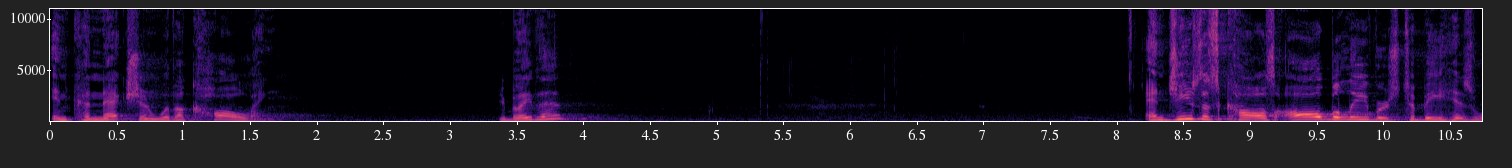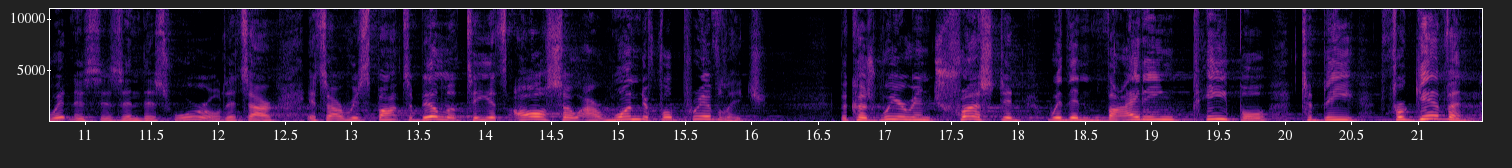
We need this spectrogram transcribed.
in connection with a calling. You believe that? And Jesus calls all believers to be his witnesses in this world. It's our, it's our responsibility, it's also our wonderful privilege because we are entrusted with inviting people to be forgiven.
